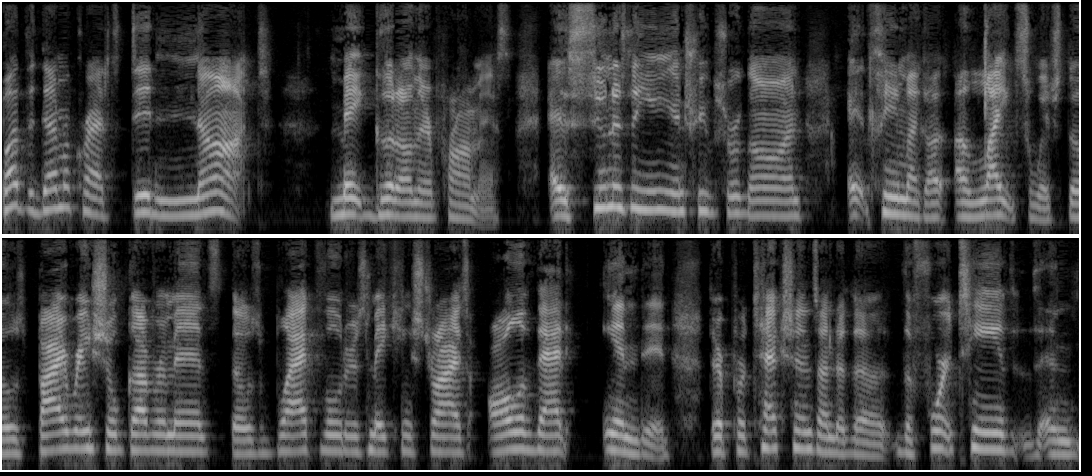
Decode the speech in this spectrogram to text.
but the Democrats did not make good on their promise. As soon as the Union troops were gone, it seemed like a, a light switch. Those biracial governments, those black voters making strides, all of that ended. Their protections under the, the 14th and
